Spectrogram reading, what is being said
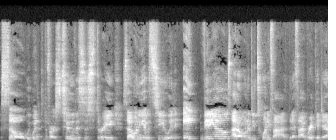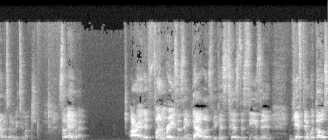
So we went through the first two. This is three. So I want to give it to you in eight videos. I don't want to do 25, but if I break it down, it's going to be too much. So anyway, all right, I did fundraisers and galas because tis the season. Gifting with those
